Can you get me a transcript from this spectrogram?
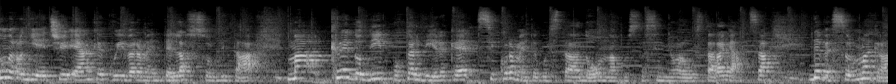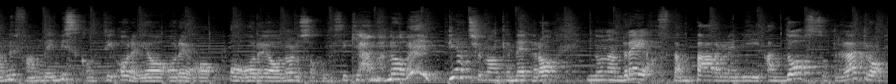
Numero 10 è anche qui veramente l'assurdità, ma credo di poter dire che sicuramente questa donna, questa signora, questa ragazza deve essere una grande fan dei biscotti Oreo, Oreo, Oreo, non lo so come si chiamano, piacciono anche a me però non andrei a stamparmeli addosso, tra l'altro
